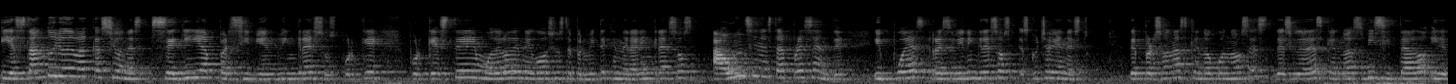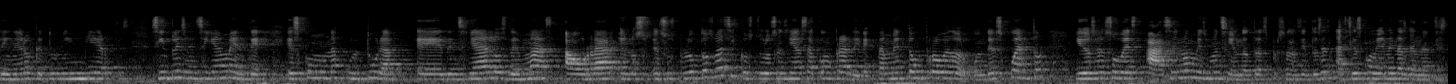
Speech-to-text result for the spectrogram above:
Y estando yo de vacaciones, seguía percibiendo ingresos. ¿Por qué? Porque este modelo de negocios te permite generar ingresos aún sin estar presente y puedes recibir ingresos, escucha bien esto, de personas que no conoces, de ciudades que no has visitado y de dinero que tú no inviertes. Simple y sencillamente es como una cultura eh, de enseñar a los demás a ahorrar en, los, en sus productos básicos. Tú los enseñas a comprar directamente a un proveedor con descuento y ellos a su vez hacen lo mismo enseñando a otras personas. Y entonces así es como vienen las ganancias.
